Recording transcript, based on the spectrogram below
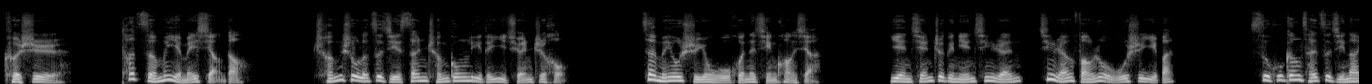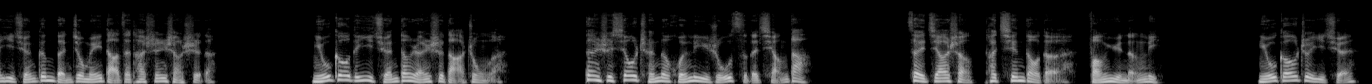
可是他怎么也没想到，承受了自己三成功力的一拳之后，在没有使用武魂的情况下，眼前这个年轻人竟然仿若无事一般，似乎刚才自己那一拳根本就没打在他身上似的。牛高的一拳当然是打中了，但是萧晨的魂力如此的强大。再加上他签到的防御能力，牛高这一拳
